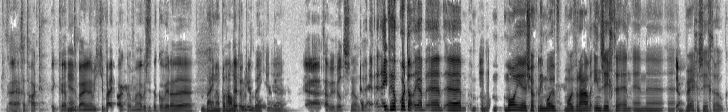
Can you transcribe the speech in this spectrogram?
Ja, hij gaat hard. Ik eh, Ja? moet er bijna een beetje bij pakken. Maar we zitten ook alweer aan de... Bijna op een half 30 uur een beetje. Ja. Ja, gaat weer veel te snel. Eh, Even heel kort al. Ja, eh, eh, Mhm. m- mooi, Jacqueline. Mooi, mooi verhalen, inzichten en, en, eh eh, Ja. en werkgezichten ook.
